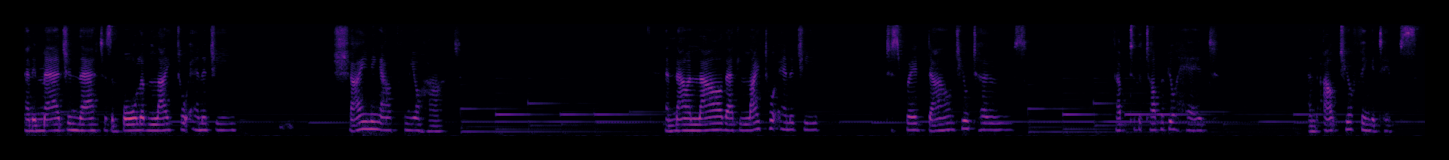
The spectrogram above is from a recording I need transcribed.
And imagine that as a ball of light or energy shining out from your heart. And now allow that light or energy to spread down to your toes, up to the top of your head, and out to your fingertips.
